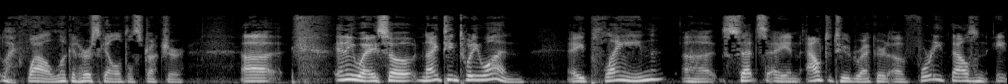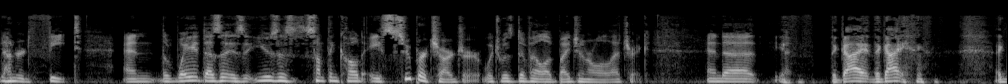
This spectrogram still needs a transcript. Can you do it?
like, wow, look at her skeletal structure. Uh, anyway, so 1921, a plane, uh, sets a, an altitude record of 40,800 feet. And the way it does it is it uses something called a supercharger, which was developed by General Electric. And, uh, Yeah. The guy, the guy, I,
